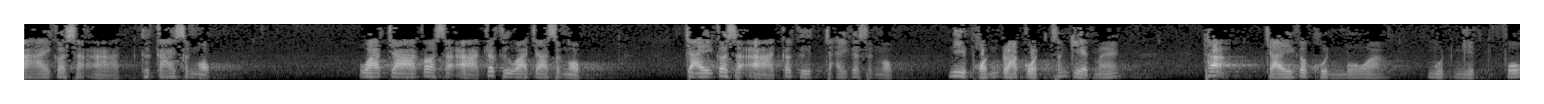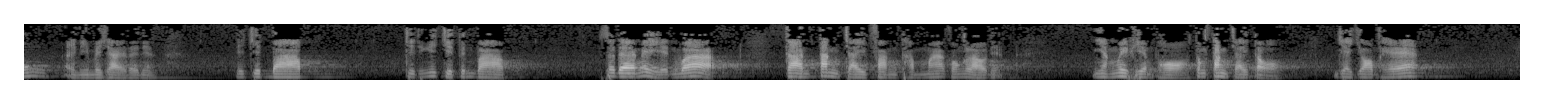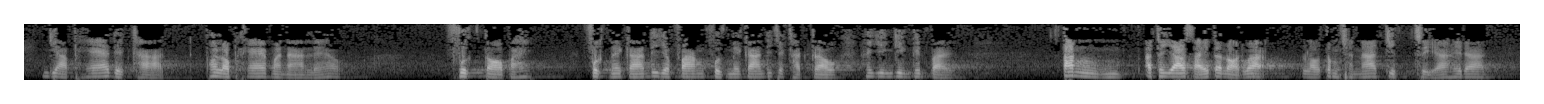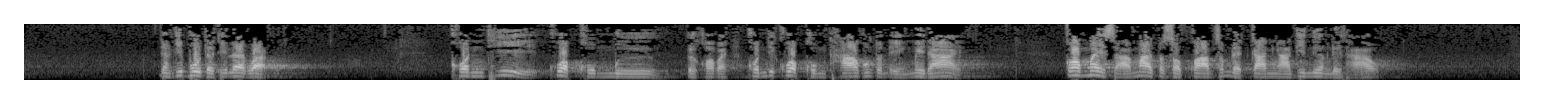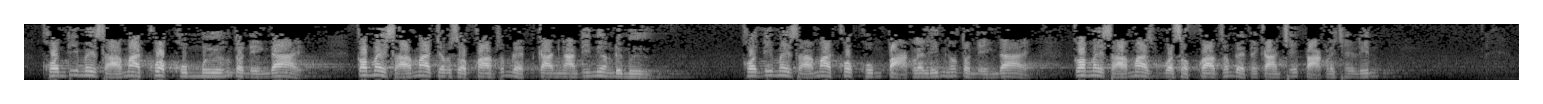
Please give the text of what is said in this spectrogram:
กายก็สะอาด คือกายสงบ วาจาก็สะอาดก็คือวาจาสงบ ใจก็สะอาดก็คือใจก็สงบ นี่ผลปรากฏสังเกตไหมถ้าใจก็ขุนมัว หงุดหงิดฟุ้งไอ้นี่ไม่ใช่เลยเนี่ยนี่จิตบาป จิตอย่างนี้จิตเป็นบาป แสดงให้เห็นว่าการตั้งใจฟังธรรมะของเราเนี่ย ยังไม่เพียงพอต้องตั้งใจต่อ อย่ายอมแพ้ อย่าแพ้เด็ดขาด เพราะเราแพ้มานานแล้ว ฝึกต่อไป ฝึกในการที่จะฟังฝึกในการที่จะขัดเกลาให้ยิ่งยิ่งขึ้นไป ตั้งอัธยาศัยตลอดว่า เราต้องชนะจิตเสียให้ได้ อย่างที่พูดแต่ที่แรกว่า คนที่ควบคุมมือ เออขอไป คนที่ควบคุมเท้าของตนเองไม่ได้ ก็ไม่สามารถประสบความสำเร็จการงานที่เนื่องด้วยเท้า คนที่ไม่สามารถควบคุมมือของตนเองได้ ก็ไม่สามารถจะประสบความสำเร็จการงานที่เนื่องด้วยมือ คนที่ไม่สามารถควบคุมปากและลิ้นของตนเองได้ ก็ไม่สามารถประสบความสำเร็จในการใช้ปากและใช้ลิ้น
